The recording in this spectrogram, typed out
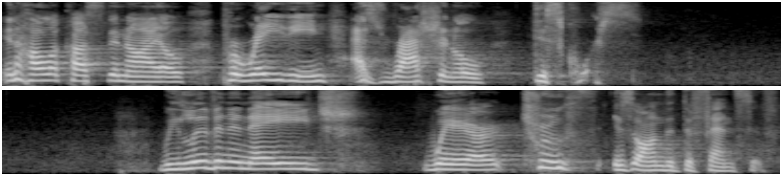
in Holocaust denial parading as rational discourse. We live in an age where truth is on the defensive.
